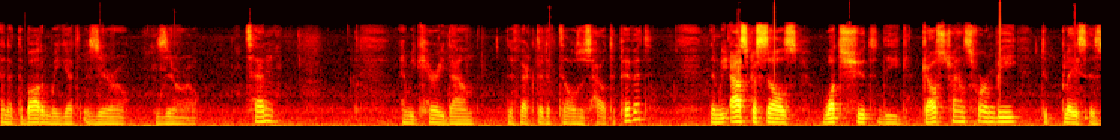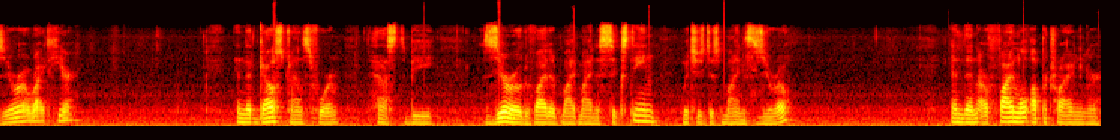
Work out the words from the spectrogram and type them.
And at the bottom we get 0, 0, 10. And we carry down the vector that tells us how to pivot. Then we ask ourselves, what should the Gauss transform be to place a zero right here? And that Gauss transform has to be 0 divided by minus 16, which is just minus 0. And then our final upper triangular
